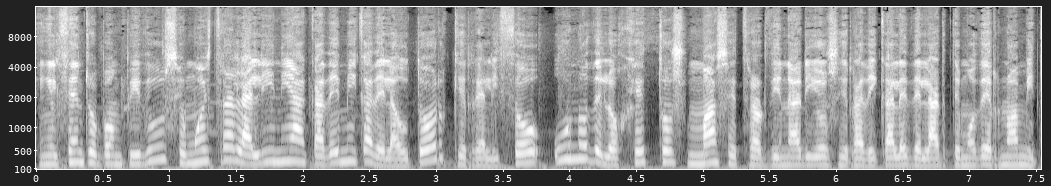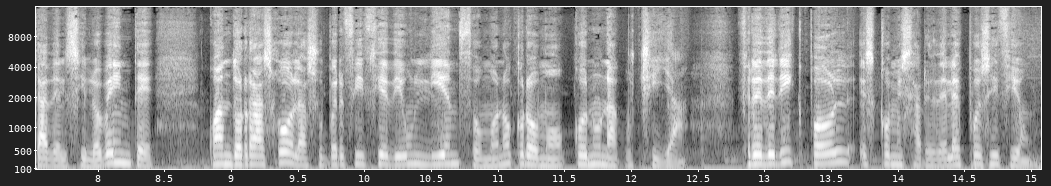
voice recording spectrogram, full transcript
En el Centro Pompidou se muestra la línea académica del autor que realizó uno de los gestos más extraordinarios y radicales del arte moderno a mitad del siglo XX, cuando rasgó la superficie de un lienzo monocromo con una cuchilla. Frédéric Paul es comisario de la exposición.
